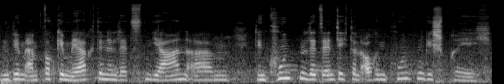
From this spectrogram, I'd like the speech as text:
Und wir haben einfach gemerkt in den letzten Jahren, ähm, den Kunden letztendlich dann auch im Kundengespräch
